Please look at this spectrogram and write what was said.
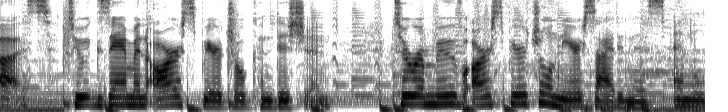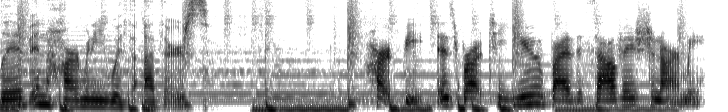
us to examine our spiritual condition, to remove our spiritual nearsightedness and live in harmony with others. Heartbeat is brought to you by the Salvation Army.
